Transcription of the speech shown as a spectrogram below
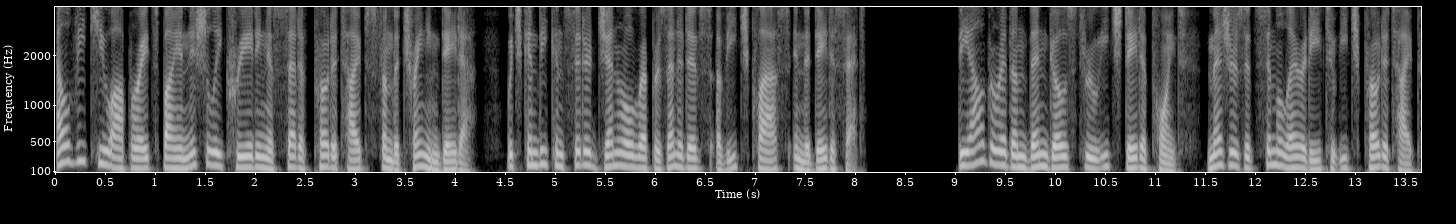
LVQ operates by initially creating a set of prototypes from the training data, which can be considered general representatives of each class in the dataset. The algorithm then goes through each data point, measures its similarity to each prototype,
